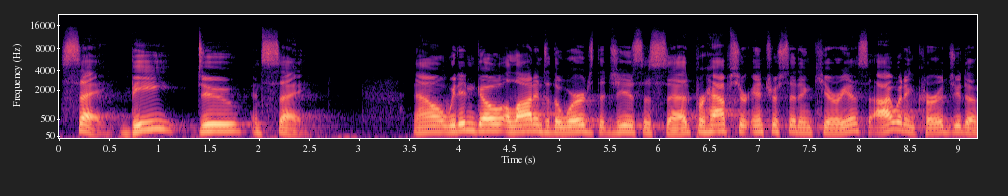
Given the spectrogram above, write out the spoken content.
Say, be, do, and say. Now, we didn't go a lot into the words that Jesus said. Perhaps you're interested and curious. I would encourage you to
